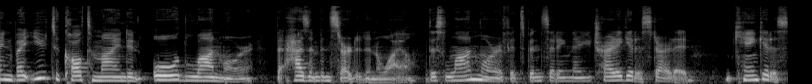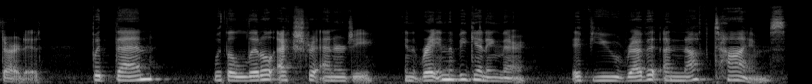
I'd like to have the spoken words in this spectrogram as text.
invite you to call to mind an old lawnmower that hasn't been started in a while. This lawnmower, if it's been sitting there, you try to get it started, you can't get it started. But then, with a little extra energy, in, right in the beginning there, if you rev it enough times,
